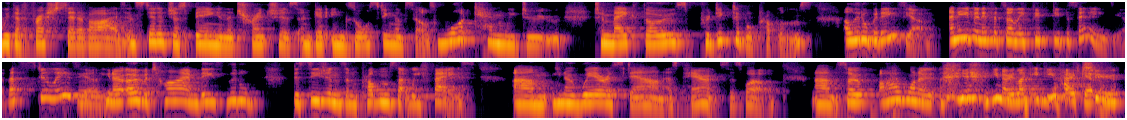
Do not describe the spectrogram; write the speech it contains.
with a fresh set of eyes instead of just being in the trenches and getting exhausting themselves what can we do to make those predictable problems a little bit easier and even if it's only 50% easier that's still easier mm. you know over time these little decisions and problems that we face um, you know, wear us down as parents as well. Um, so I want to, you know, like if you have to,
